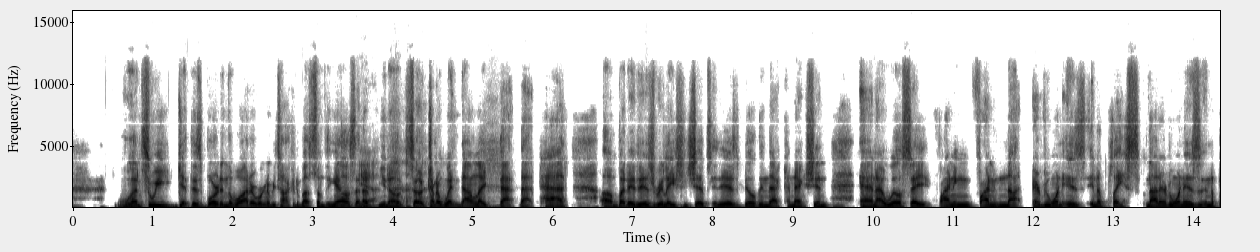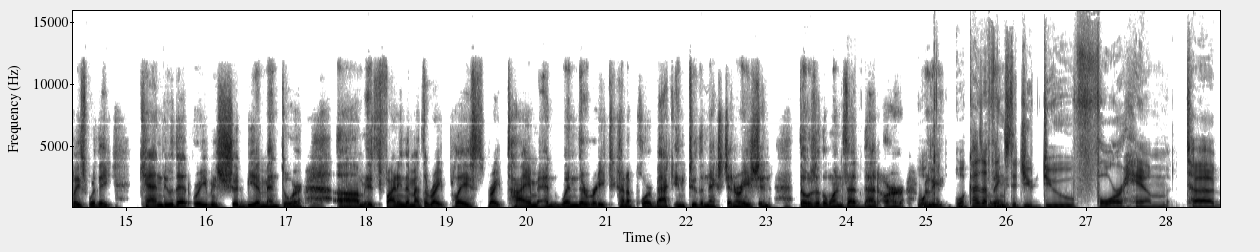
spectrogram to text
once we get this board in the water, we're going to be talking about something else. And, yeah. I, you know, so it kind of went down like that, that path. Um, but it is relationships. It is building that connection. And I will say finding, finding not everyone is in a place, not everyone is in a place where they can do that or even should be a mentor. Um, it's finding them at the right place, right time. And when they're ready to kind of pour back into the next generation, those are the ones that, that are what, really. What kinds of things did you do for him to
